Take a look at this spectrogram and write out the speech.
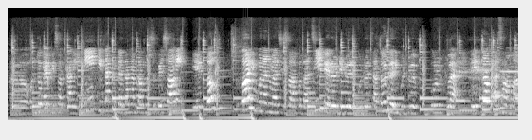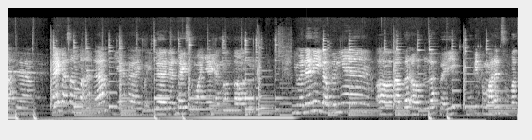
Uh, untuk episode kali ini kita kedatangan tamu spesial nih yaitu Ketua Himpunan Mahasiswa Akuntansi periode 2021-2022 yaitu Kak Salma Ahlam. Hai Kak Salma Ahlam. Ya, hai Mbak Ida dan hai semuanya yang nonton. Gimana nih kabarnya? Uh, kabar alhamdulillah baik. Mungkin kemarin sempat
